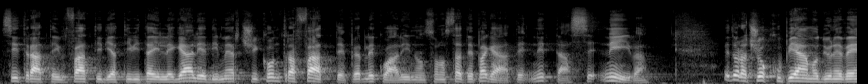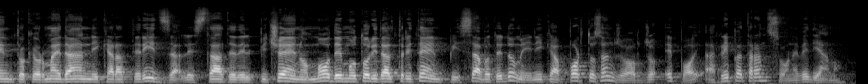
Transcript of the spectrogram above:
Si tratta infatti di attività illegali e di merci contraffatte per le quali non sono state pagate né tasse né IVA. Ed ora ci occupiamo di un evento che ormai da anni caratterizza l'estate del Piceno, mode e motori d'altri tempi, sabato e domenica a Porto San Giorgio e poi a Ripatranzone, vediamo.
